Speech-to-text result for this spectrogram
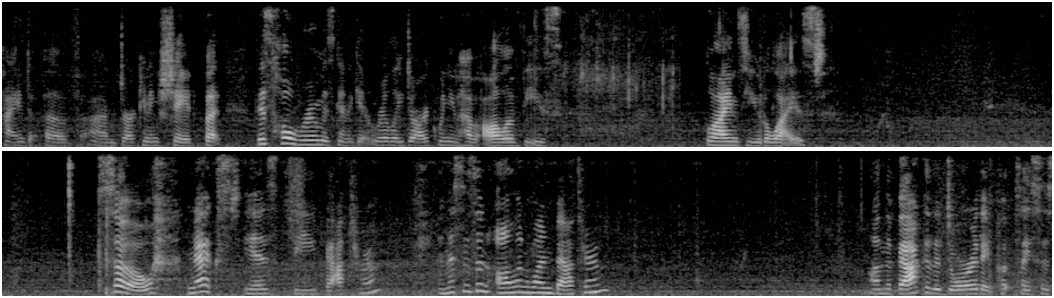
kind of um, darkening shade, but this whole room is going to get really dark when you have all of these blinds utilized. So next is the bathroom. And this is an all-in-one bathroom. On the back of the door, they put places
